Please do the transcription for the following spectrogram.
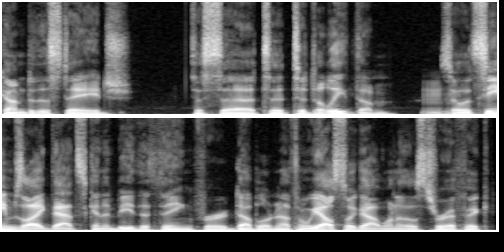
come to the stage to uh, to to delete them. So it seems like that's going to be the thing for Double or Nothing. We also got one of those terrific.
